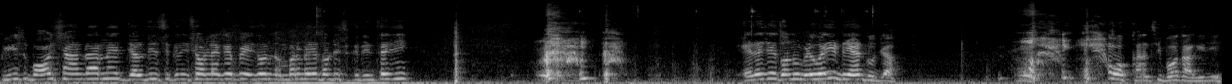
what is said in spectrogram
ਪੀਸ ਬਹੁਤ ਸ਼ਾਨਦਾਰ ਨੇ, ਜਲਦੀ ਸਕਰੀਨਸ਼ਾਟ ਲੈ ਕੇ ਭੇਜ ਦਿਓ। ਨੰਬਰ ਮੇਰੇ ਤੁਹਾਡੀ ਸਕਰੀਨ ਤੇ ਜੀ। ਇਹਦੇ 'ਚ ਤੁਹਾਨੂੰ ਮਿਲੂਗਾ ਜੀ ਡਿਜ਼ਾਈਨ ਦੂਜਾ। ਉਹ ਖਾਂਸੀ ਬਹੁਤ ਆ ਗਈ ਜੀ।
